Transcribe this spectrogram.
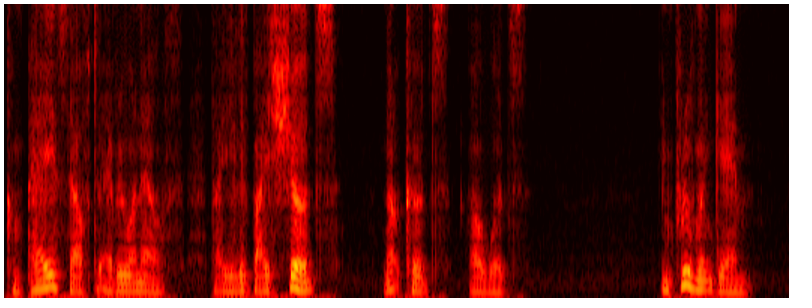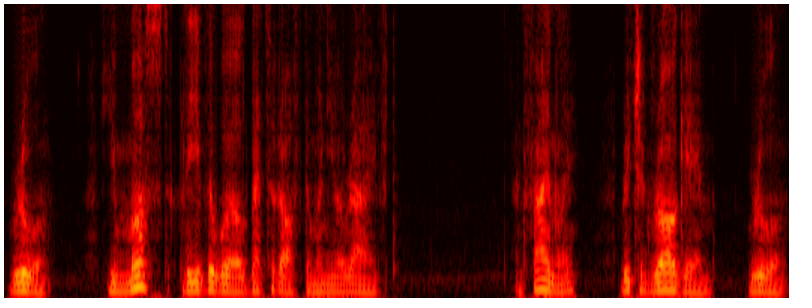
compare yourself to everyone else, that you live by shoulds, not coulds or woulds. Improvement game. Rule. You must leave the world better off than when you arrived. And finally, Richard Rohr game. Rule.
